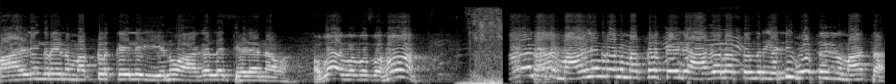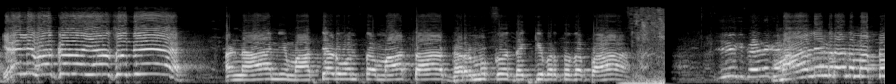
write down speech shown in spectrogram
ಮಾಳಿಂಗ್ರೇನ ಮಕ್ಳ ಕೈಲಿ ಏನೂ ಆಗಲ್ಲ ಅಂತ ಹೇಳ್ಯಾನವ ಅವ. ಅವ ಮಾಳಿಂಗ್ರನ ಮಕ್ಳ ಕೈಲಿ ಆಗಲ್ಲ ಅಂತಂದ್ರೆ ಎಲ್ಲಿಗೆ ಹೋಗ್ತದ ಮಾತ? ಎಲ್ಲಿ ಹೋಗಲ್ಲ ಏನು ಸುದ್ದಿ? ಅಣ್ಣ ನೀ ಮಾತಾಡುವಂತ ಮಾತ ಧರ್ಮಕ್ಕ ಧಕ್ಕಿ ಬರ್ತದಪ್ಪ. ಮಾಳಿಂಗ್ರನ ಮಕ್ಳ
